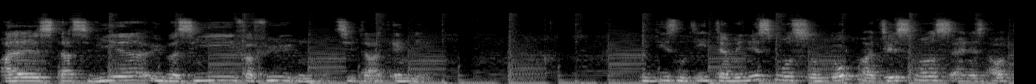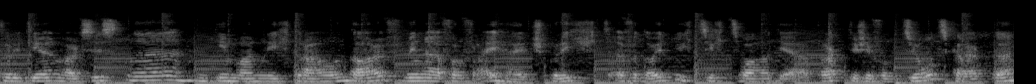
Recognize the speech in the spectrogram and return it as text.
als dass wir über sie verfügen. Zitat Ende in diesen Determinismus und Dogmatismus eines autoritären Marxisten, dem man nicht trauen darf, wenn er von Freiheit spricht, verdeutlicht sich zwar der praktische Funktionscharakter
